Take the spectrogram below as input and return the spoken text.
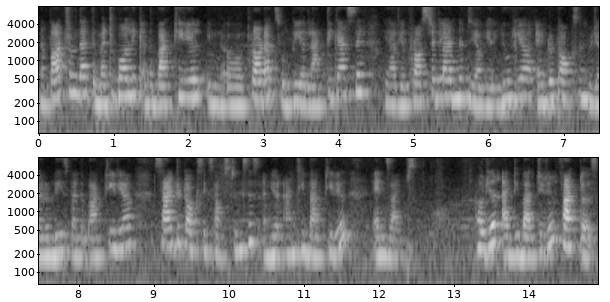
And apart from that, the metabolic and the bacterial in, uh, products would be your lactic acid, you have your prostaglandins, you have your urea, endotoxins which are released by the bacteria, cytotoxic substances and your antibacterial enzymes or your antibacterial factors.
